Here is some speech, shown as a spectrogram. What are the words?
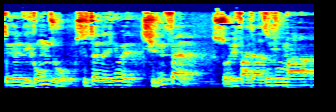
这个李公主是真的因为勤奋所以发家致富吗？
